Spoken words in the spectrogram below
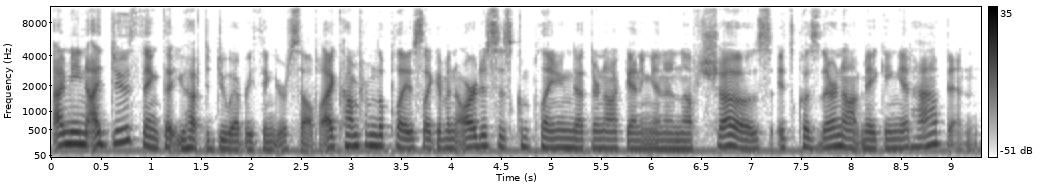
I mean, I do think that you have to do everything yourself. I come from the place like if an artist is complaining that they're not getting in enough shows, it's because they're not making it happen.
